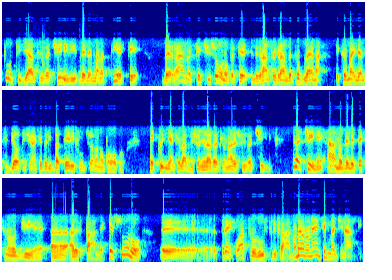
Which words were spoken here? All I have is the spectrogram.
tutti gli altri vaccini di- delle malattie che verranno e che ci sono, perché l'altro grande problema è che ormai gli antibiotici anche per i batteri funzionano poco e quindi anche là bisognerà ragionare sui vaccini. I vaccini hanno delle tecnologie eh, alle spalle che solo eh, 3-4 lustri fa non erano neanche immaginabili,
